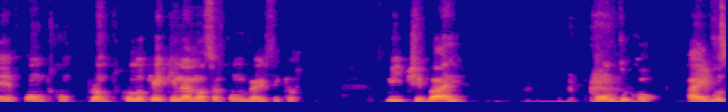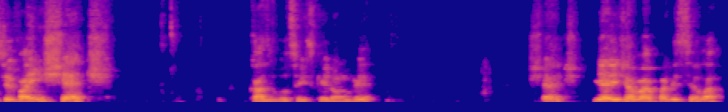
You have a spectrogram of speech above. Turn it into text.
É, ponto com. Pronto, coloquei aqui na nossa conversa aqui, ó. bitbuy com. Aí você vai em chat, caso vocês queiram ver. Chat, e aí já vai aparecer lá.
